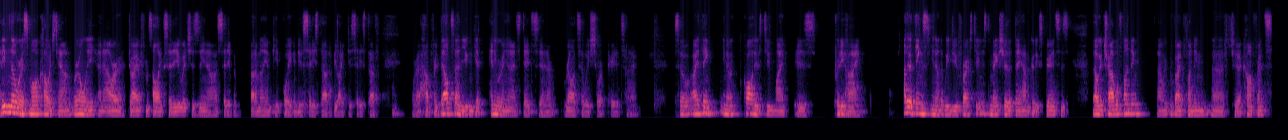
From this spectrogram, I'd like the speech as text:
And even though we're a small college town, we're only an hour drive from Salt Lake City, which is, you know, a city of about a million people. You can do city stuff if you like to do city stuff. We're a hub for Delta, and you can get anywhere in the United States in a relatively short period of time. So I think you know quality of student life is pretty high. Other things you know that we do for our students to make sure that they have a good experience is they'll get travel funding. Uh, we provide funding uh, to a conference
